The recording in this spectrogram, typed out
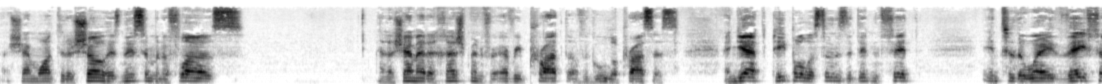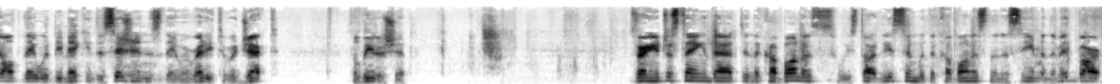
Hashem wanted to show his nisim and the and Hashem had a cheshbon for every prat of the Gula process. And yet, people, as soon as it didn't fit into the way they felt they would be making decisions, they were ready to reject the leadership. It's very interesting that in the Karbonis, we start Nisim with the Karbonis the Nasim and the Midbar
